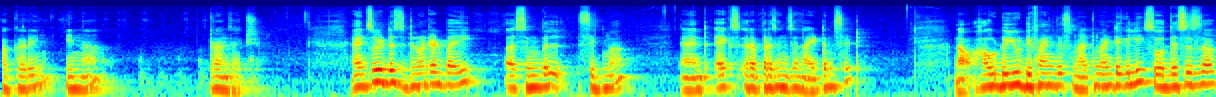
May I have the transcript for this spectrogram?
occurring in a transaction. And so it is denoted by a symbol sigma and x represents an item set. Now how do you define this mathematically? So this is a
